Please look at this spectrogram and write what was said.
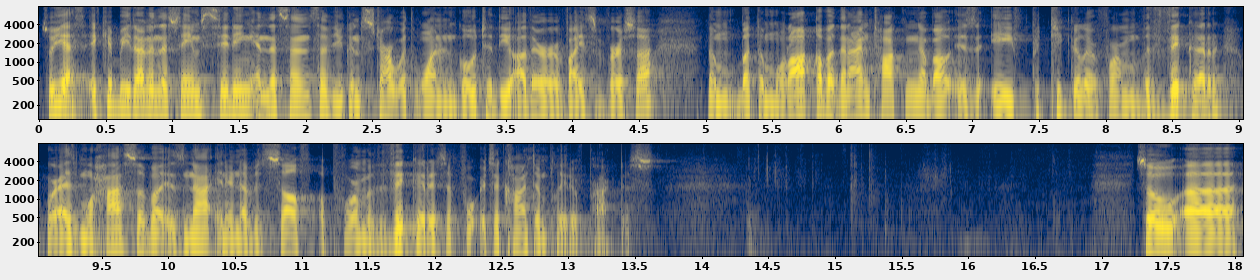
So yes, it could be done in the same sitting in the sense of you can start with one and go to the other or vice versa. The, but the muraqabah that I'm talking about is a particular form of dhikr, whereas muhasabah is not in and of itself a form of dhikr, it's a, it's a contemplative practice. So, uh,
